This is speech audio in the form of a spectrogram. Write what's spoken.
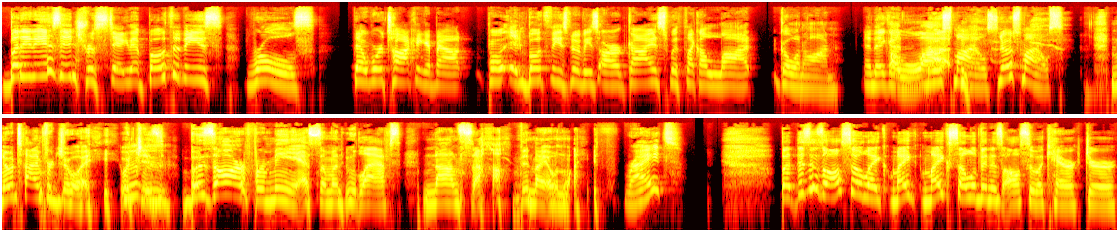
but it is interesting that both of these roles that we're talking about, both in both of these movies, are guys with like a lot going on, and they got no smiles. No smiles. no time for joy, which is bizarre for me as someone who laughs nonstop in my own life. Right? But this is also like Mike Mike Sullivan is also a character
